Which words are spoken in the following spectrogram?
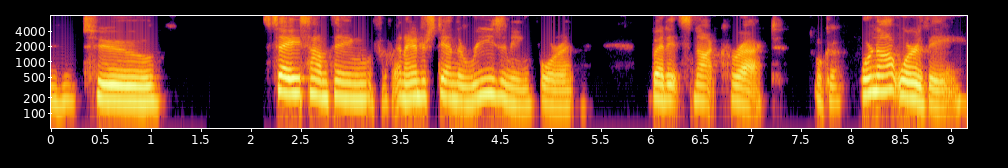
Mhm. to say something, and I understand the reasoning for it, but it's not correct. okay we're not worthy.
